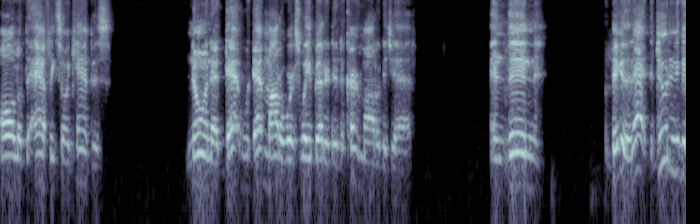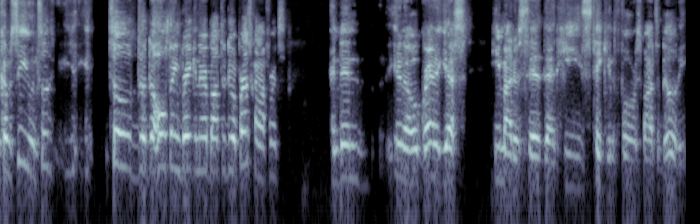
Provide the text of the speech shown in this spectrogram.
all of the athletes on campus, knowing that that that model works way better than the current model that you have, and then bigger than that. The dude didn't even come see you until until the, the whole thing breaking. They're about to do a press conference, and then you know, granted, yes, he might have said that he's taking full responsibility.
